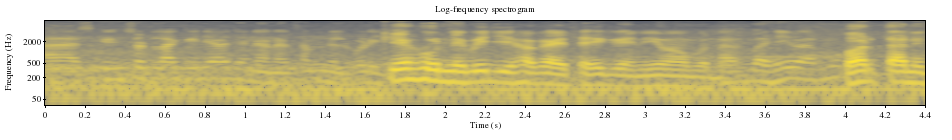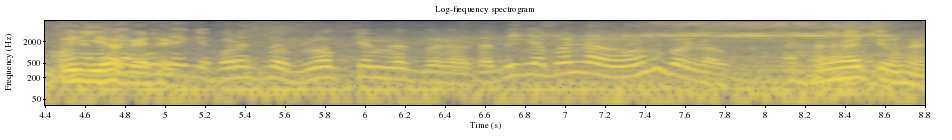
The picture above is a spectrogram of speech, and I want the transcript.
આ સ્ક્રીનશોટ લાગી જાય છે ને થંબનેલ પડી કેહુરની બીજી હગાઈ થઈ ગઈ ને એવા બધા. ભરતા ની ત્રીજી હગાઈ થઈ કે ભરતભાઈ બ્લોગ કેમ નથી બનાવતા? બીજા બનાવો હું બનાવું? સાચું હે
